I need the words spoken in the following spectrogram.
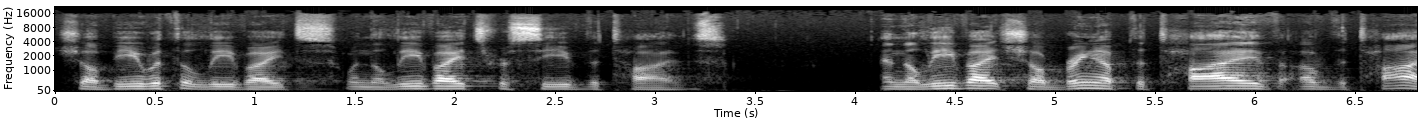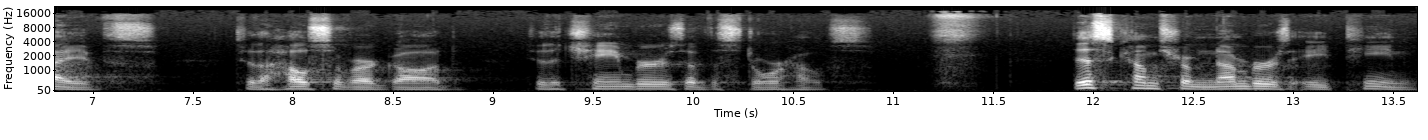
shall be with the Levites when the Levites receive the tithes. And the Levites shall bring up the tithe of the tithes to the house of our God, to the chambers of the storehouse. This comes from Numbers 18,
